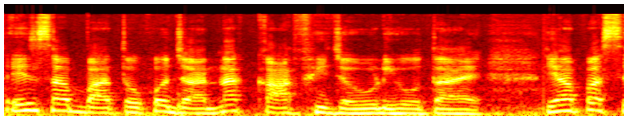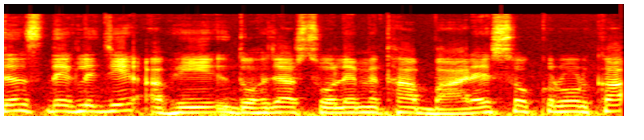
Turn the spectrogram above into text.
तो इन सब बातों को जानना काफ़ी ज़रूरी होता है। यहाँ पर सेल्स देख लीजिए, अभी 2016 में था 1200 करोड़ का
